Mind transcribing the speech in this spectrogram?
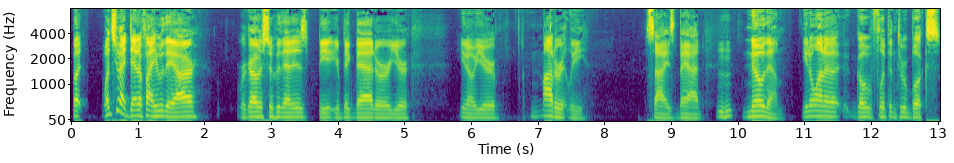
But once you identify who they are, regardless of who that is, be it your big bad or your, you know, your moderately sized bad, know them. You don't want to go flipping through books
